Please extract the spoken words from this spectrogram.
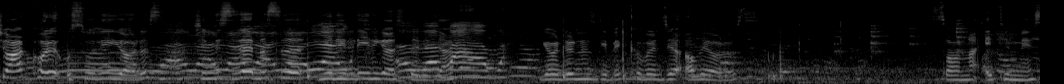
şu an Kore usulü yiyoruz. Şimdi size nasıl yenildiğini göstereceğim. Gördüğünüz gibi kıvırcığı alıyoruz. Sonra etimiz,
